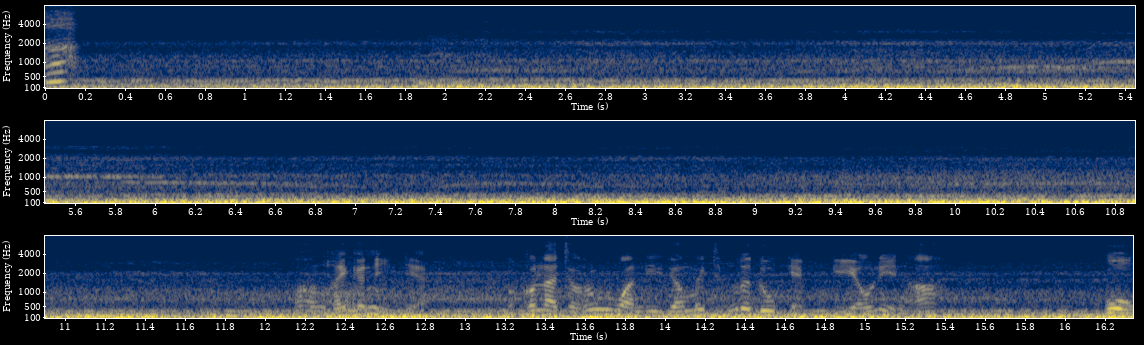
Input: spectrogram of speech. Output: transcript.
ฮะอะไรกันอีกเนี่ยก็น่าจะรู้วันนี้ยังไม่ถึงฤดูเก็บเกี่ยวนี่นะๆ พวก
